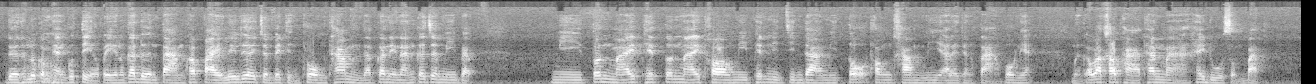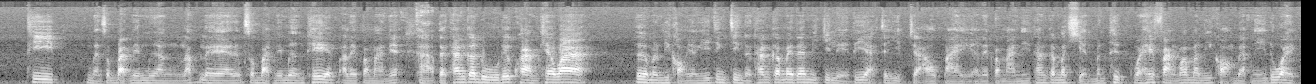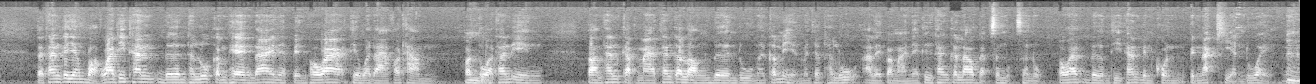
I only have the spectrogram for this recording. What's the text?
เดินทะลุกำแพงกุฏิออกไปเองแล้วก็เดินตามเข้าไปเรื่อยๆจนไปถึงโพรงถ้ำแล้วก็ในนั้นก็จะมีแบบมีต้นไม้เพชรต้นไม้ทอง มีเพชรนินจินดา มีโต๊ะทองคำมีอะไรต่างๆ พวกเนี้ยเหมือนกับว่าเขาพาท่านมาให้ดูสมบัติที่เหมือนสมบัติในเมืองรับแลสมบัติในเมืองเทพอะไรประมาณเนี้ย ครับ แต่ท่านก็ดูด้วยความแค่ว่า เออมันมีของอย่างนี้จริง ๆ แต่ท่านก็ไม่ได้มีกิเลสที่อยากจะหยิบจะเอาไปอะไรประมาณนี้ ท่านก็มาเขียนบันทึกไว้ให้ฟังว่ามันมีของแบบนี้ด้วย แต่ท่านก็ยังบอกว่าที่ท่านเดินทะลุกำแพงได้เนี่ยเป็นเพราะว่าเทวดาเขาทำเพราะตัวท่านเอง ตอนท่านกลับมาท่านก็ลองเดินดูมันก็ไม่เห็นมันจะทะลุอะไรประมาณนี้คือท่านก็เล่าแบบสนุกสนุกเพราะว่าเดิมทีท่านเป็นคนเป็นนักเขียนด้วยนะ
